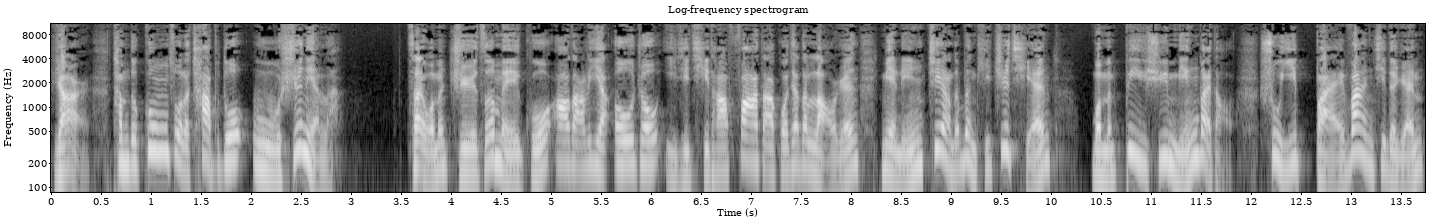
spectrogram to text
然而，他们都工作了差不多五十年了。在我们指责美国、澳大利亚、欧洲以及其他发达国家的老人面临这样的问题之前，我们必须明白到，数以百万计的人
